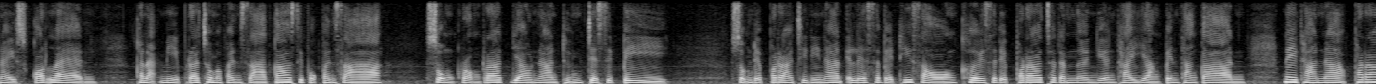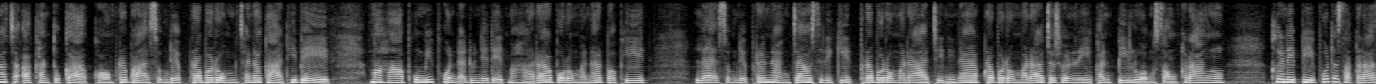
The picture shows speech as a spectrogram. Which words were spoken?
ในสกอตแลนด์ ขณะมีพระชนมพรรษา 96 พรรษาทรงครองราชยาวนานถึง 70 ปี สมเด็จพระราชินีนาถเอลิซาเบธที่2เคยเสด็จพระราชดำเนินเยือนไทยอย่างเป็นทางการ ในฐานะพระราชอาคันตุกะของพระบาทสมเด็จพระบรมชนากาธิเบศรมหาภูมิพลอดุลยเดชมหาราชบรมนาถบพิตรและสมเด็จพระนางเจ้าสิริกิติ์พระบรมราชินีนาถพระบรมราชชนนีพันปีหลวงสองครั้ง คือในปีพุทธศักราช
